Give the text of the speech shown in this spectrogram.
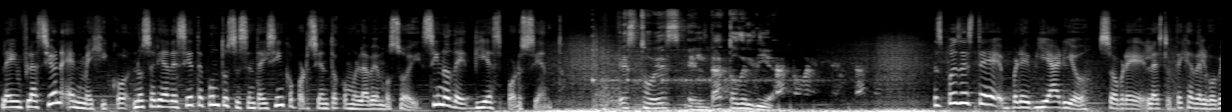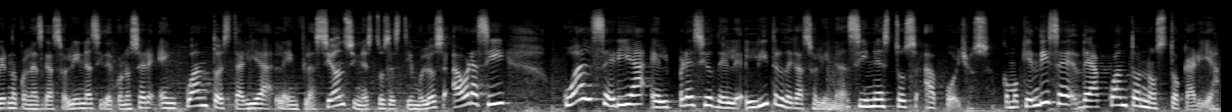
la inflación en México no sería de 7.65% como la vemos hoy, sino de 10%. Esto es el dato del día. Después de este breviario sobre la estrategia del gobierno con las gasolinas y de conocer en cuánto estaría la inflación sin estos estímulos, ahora sí, ¿cuál sería el precio del litro de gasolina sin estos apoyos? Como quien dice, ¿de a cuánto nos tocaría?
